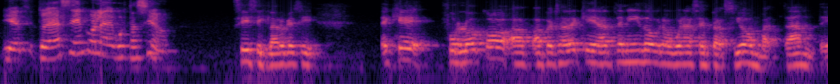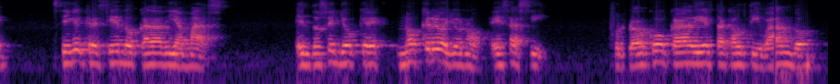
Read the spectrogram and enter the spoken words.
Y todavía siguen con la degustación. Sí, sí, claro que sí. Es que Furloco, a, a, pesar de que ha tenido una buena aceptación bastante, sigue creciendo cada día más. Entonces yo que no creo yo no, es así. Furloco cada día está cautivando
